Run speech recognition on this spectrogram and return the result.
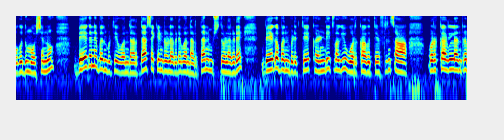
ಮಗುದು ಮೋಷನ್ನು ಬೇಗನೆ ಬಂದುಬಿಡ್ತೀವಿ. ಒಂದು ಅರ್ಧ ಸೆಕೆಂಡ್ ಒಳಗಡೆ, ಒಂದು ಅರ್ಧ ನಿಮಿಷದೊಳಗಡೆ ಬೇಗ ಬಂದುಬಿಡುತ್ತೆ. ಖಂಡಿತವಾಗಿ ವರ್ಕ್ ಆಗುತ್ತೆ ಫ್ರೆಂಡ್ಸ್ ವರ್ಕ್ ಆಗಲಿಲ್ಲ ಅಂದರೆ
